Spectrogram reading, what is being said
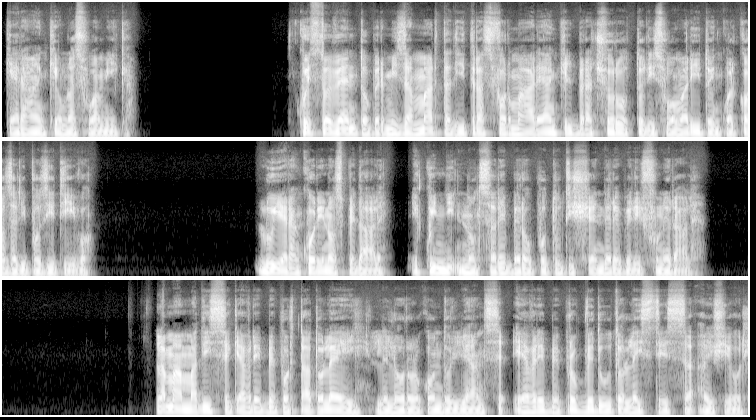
che era anche una sua amica. Questo evento permise a Marta di trasformare anche il braccio rotto di suo marito in qualcosa di positivo. Lui era ancora in ospedale e quindi non sarebbero potuti scendere per il funerale. La mamma disse che avrebbe portato lei le loro condoglianze e avrebbe provveduto lei stessa ai fiori.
